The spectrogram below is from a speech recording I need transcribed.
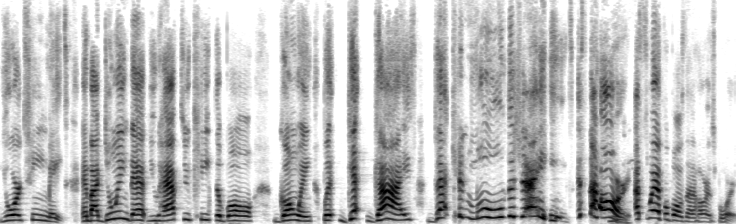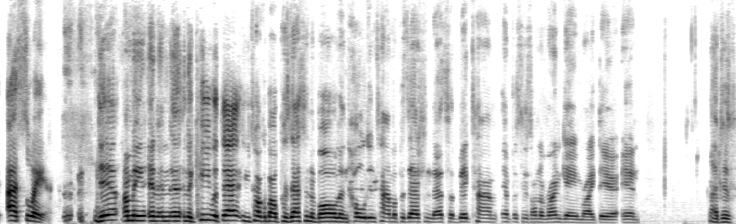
your teammates. And by doing that, you have to keep the ball going, but get guys that can move the chains. It's not hard. I swear football's not a hard sport. I swear. Yeah, I mean, and, and and the key with that, you talk about possessing the ball and holding time of possession. That's a big time emphasis on the run game right there. And I just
